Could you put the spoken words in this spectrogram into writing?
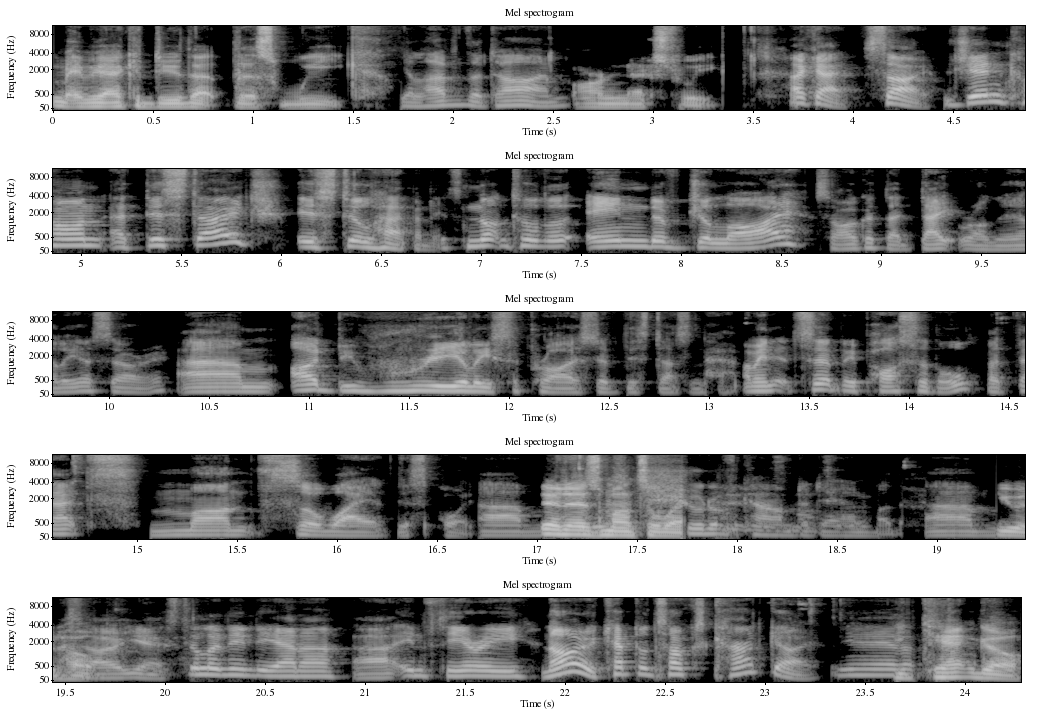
Maybe I could do that this week You'll have the time. or next week. Okay, so Gen Con at this stage is still happening. It's not until the end of July, so I got that date wrong earlier. Sorry. Um, I'd be really surprised if this doesn't happen. I mean, it's certainly possible, but that's months away at this point. Um, It is months away. Should have calmed it down by then. Um, You would hope. So yeah, still in Indiana. Uh, in theory, no, Captain Socks can't go. Yeah, He can't go.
